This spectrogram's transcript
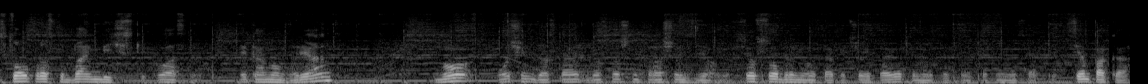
Стол просто бомбический, классный. Эконом вариант но очень доста достаточно хорошо сделано. Все собрано вот так вот широковертом, вот такой, вот такой насадкой. Всем пока!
